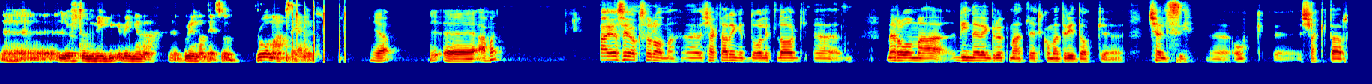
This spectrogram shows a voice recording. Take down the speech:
eh, luft under vingarna eh, på grund av det. Så Roma säger jag nu. Ja. Eh, Ahmed? Ja, jag säger också Roma. Eh, Shakhtar är inget dåligt lag. Eh, men Roma vinner en grupp med Atletico Madrid och eh, Chelsea. Eh, och eh, Shakhtar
